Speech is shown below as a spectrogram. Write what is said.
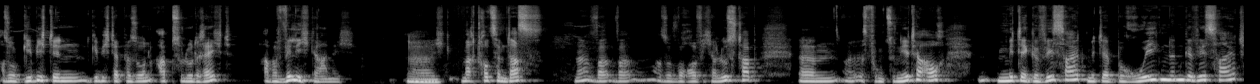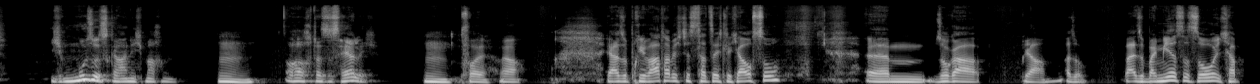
also gebe ich den, gebe ich der Person absolut recht, aber will ich gar nicht. Äh, Hm. ich mache trotzdem das, ne, wa, wa, also worauf ich ja Lust habe. Ähm, es funktioniert ja auch mit der Gewissheit, mit der beruhigenden Gewissheit. Ich muss es gar nicht machen. Hm. Ach, das ist herrlich. Hm, voll, ja. Ja, also privat habe ich das tatsächlich auch so. Ähm, sogar, ja, also, also bei mir ist es so, ich habe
